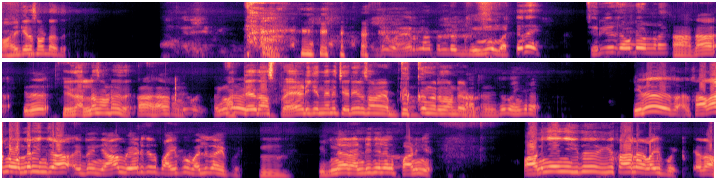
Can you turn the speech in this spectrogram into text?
ഭയങ്കര സൗണ്ട് അത്. എന്റെ വയറിനകത്ത് എന്താ ഗ്രിങ് മറ്റേതേ ചെറിയൊരു സൗണ്ടേ അതാ ഇത്. ഇത് നല്ല സൗണ്ട് ഇത്. മറ്റേത് സ്പ്രേ അടിക്കുന്നതിന് ചെറിയൊരു സൗണ്ട് സൗണ്ട് ഇത് ഭയങ്കര ഇത് സാധാരണ ഒന്നര ഇഞ്ചാ ഇത് ഞാൻ മേടിച്ചത് പൈപ്പ് വലുതായി പോയി. പിന്നെ രണ്ടിഞ്ചിലൊക്കെ പണിഞ്ഞ്. പണിഞ്ഞ് കഴിഞ്ഞ് ഇത് ഈ സാധനം ഇളകിപ്പോയി ഏതാ?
